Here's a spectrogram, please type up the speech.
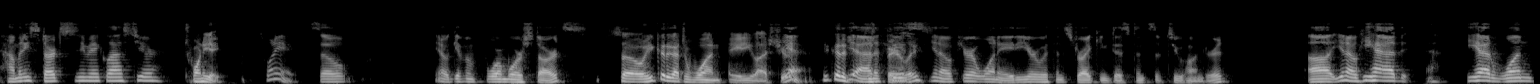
how many starts did he make last year? 28. 28. So, you know, give him four more starts. So he could have got to 180 last year. Yeah. He could have Yeah, and if barely. he's, you know, if you're at 180 or within striking distance of 200, uh, you know, he had, he had one,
